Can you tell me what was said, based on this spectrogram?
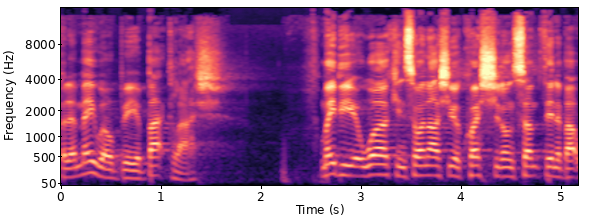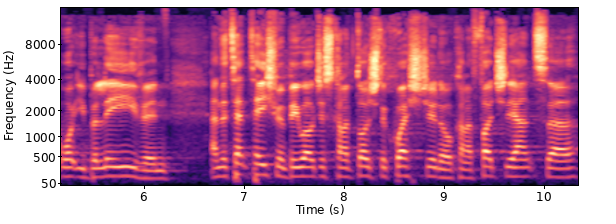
But there may well be a backlash. Maybe you're at work and someone asks you a question on something about what you believe in, and the temptation would be, well, just kind of dodge the question or kind of fudge the answer.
